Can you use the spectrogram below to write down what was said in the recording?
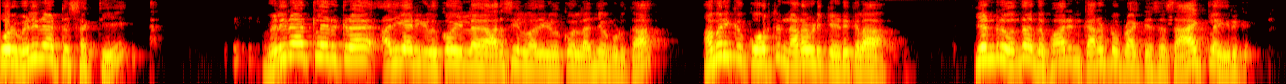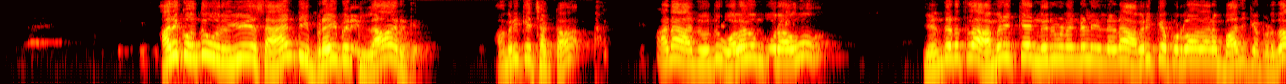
ஒரு வெளிநாட்டு சக்தி வெளிநாட்டில் இருக்கிற அதிகாரிகளுக்கோ இல்ல அரசியல்வாதிகளுக்கோ லஞ்சம் கொடுத்தா அமெரிக்க கோர்ட் நடவடிக்கை எடுக்கலாம் என்று வந்து அந்த ஃபாரின் கரப்ட் பிராக்டிசஸ் ஆக்ட்ல இருக்கு. அதுக்கு வந்து ஒரு யுஎஸ் ஆன்டி பிரைபரி லா இருக்கு. அமெரிக்க சட்டம். ஆனா அது வந்து உலகம் பூராவும் எந்த இடத்துல அமெரிக்க நிறுவனங்கள் இல்லைன்னா அமெரிக்க பொருளாதாரம் பாதிக்கப்படுதோ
